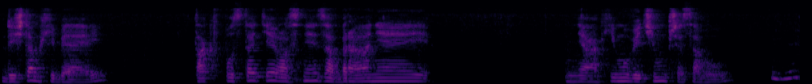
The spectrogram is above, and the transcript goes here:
když tam chybějí, tak v podstatě vlastně zabráněj nějakému většímu přesahu. Mm-hmm.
